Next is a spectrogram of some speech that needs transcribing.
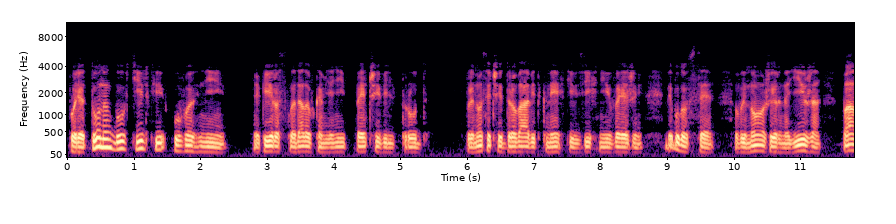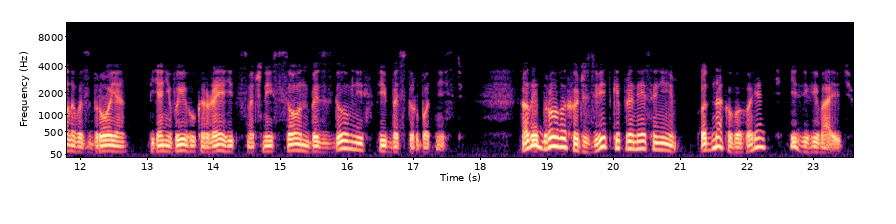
Порятунок був тільки у вогні, який розкладали в кам'яній печі вільтруд, приносячи дрова від кнехтів з їхньої вежі, де було все вино, жирна їжа, паливо, зброя, п'яні вигуки, регіт, смачний сон, бездомність і безтурботність. Але дрова, хоч звідки принесені, однаково горять і зігрівають.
